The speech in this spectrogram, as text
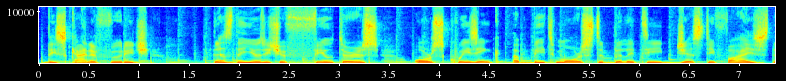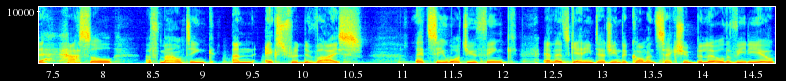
this kind of footage, does the usage of filters or squeezing a bit more stability justifies the hassle of mounting an extra device? Let's see what you think and let's get in touch in the comment section below the video.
